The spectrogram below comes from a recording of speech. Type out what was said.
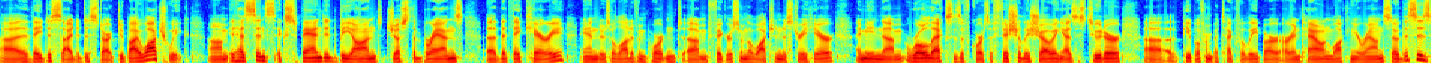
uh, they decided to start Dubai Watch Week. Um, it has since expanded beyond just the brands uh, that they carry, and there's a lot of important um, figures from the watch industry here. I mean, um, Rolex is, of course, officially showing, as is Tudor. Uh, people from Patek Philippe are, are in town walking around. So this is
